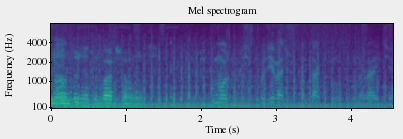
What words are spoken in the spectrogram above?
No, tu nie zobaczą nic. Tu można się spodziewać już kontaktu, uważajcie.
